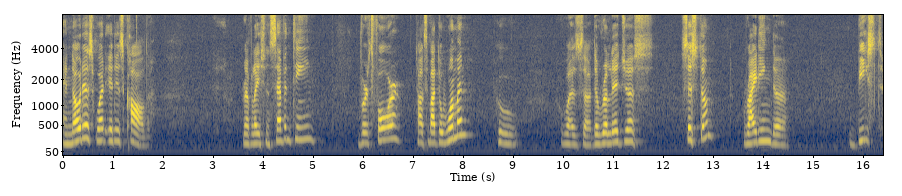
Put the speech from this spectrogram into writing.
And notice what it is called. Revelation 17, verse 4, talks about the woman who was uh, the religious system writing the beast,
